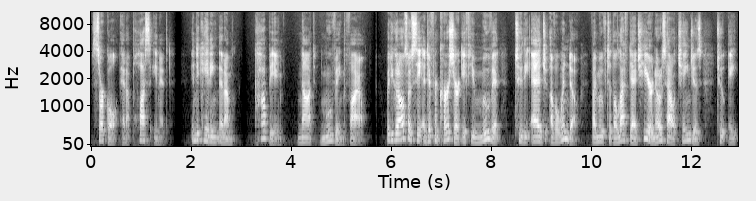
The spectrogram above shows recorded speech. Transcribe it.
circle and a plus in it indicating that I'm copying not moving the file. But you can also see a different cursor if you move it to the edge of a window. If I move to the left edge here notice how it changes to a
